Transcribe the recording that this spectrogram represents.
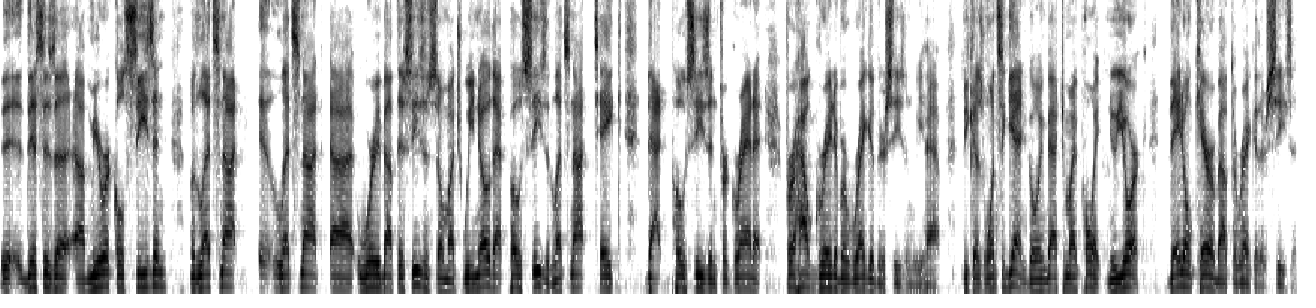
This is a, a miracle season but let's not let's not uh, worry about this season so much. We know that postseason. Let's not take that postseason for granted for how great of a regular season we have. Because once again, going back to my point, New York, they don't care about the regular season.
